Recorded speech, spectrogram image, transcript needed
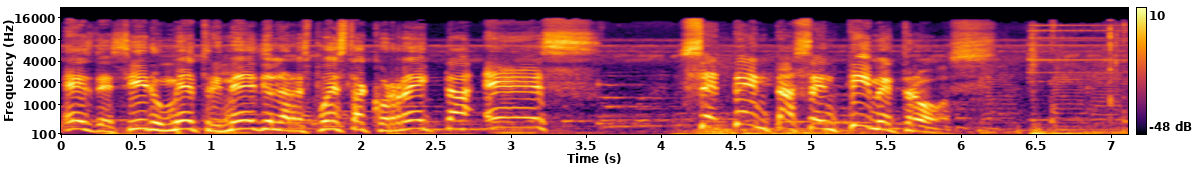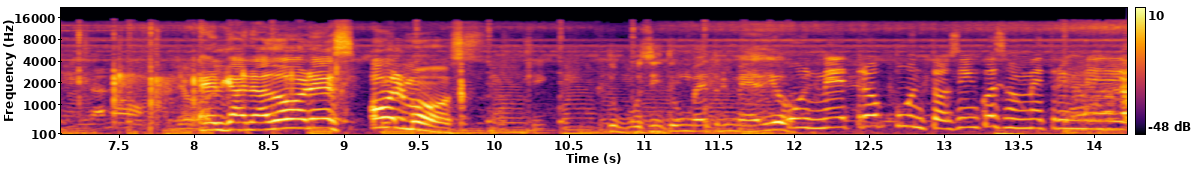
Es decir, un metro y medio. La respuesta correcta es 70 centímetros. El ganador es Olmos. Tú pusiste un metro y medio. Un metro punto cinco es un metro y medio.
